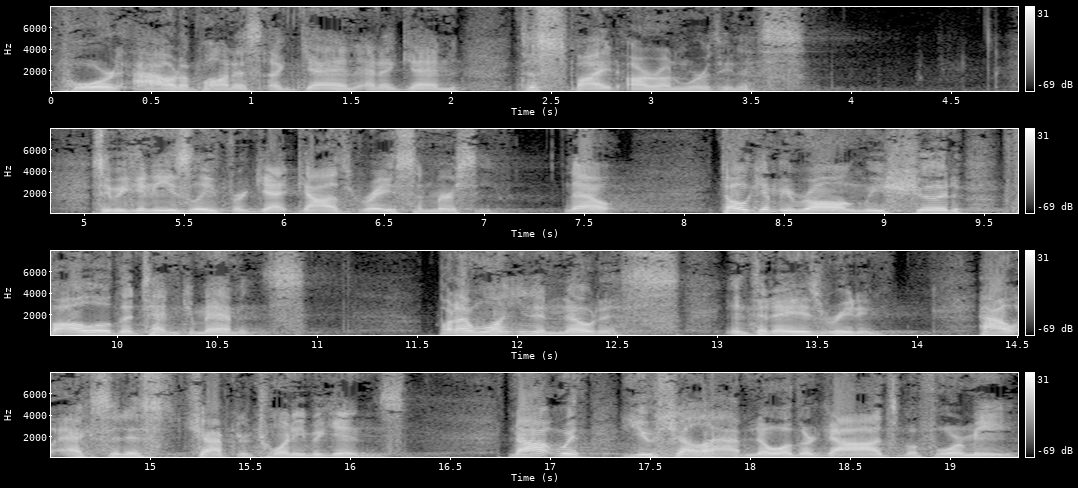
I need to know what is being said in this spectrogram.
poured out upon us again and again, despite our unworthiness. See, we can easily forget God's grace and mercy. Now, don't get me wrong, we should follow the Ten Commandments. But I want you to notice in today's reading how Exodus chapter 20 begins. Not with, you shall have no other gods before me,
